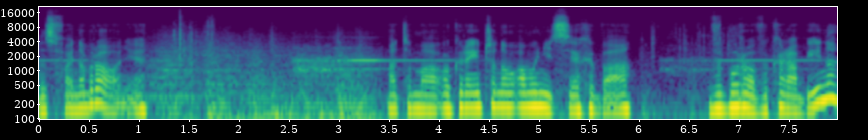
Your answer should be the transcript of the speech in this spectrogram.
To jest fajna broń. A to ma ograniczoną amunicję chyba. Wyborowy karabin?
